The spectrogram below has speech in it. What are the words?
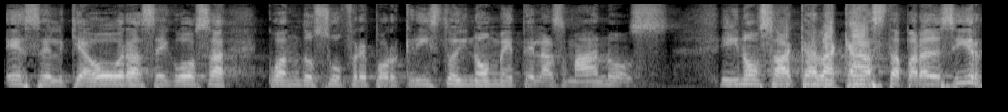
es el que ahora se goza cuando sufre por Cristo y no mete las manos. Y no saca la casta para decir,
